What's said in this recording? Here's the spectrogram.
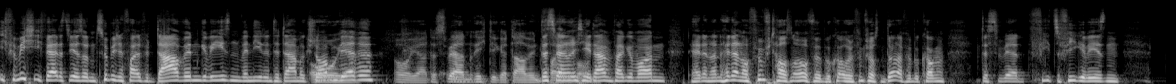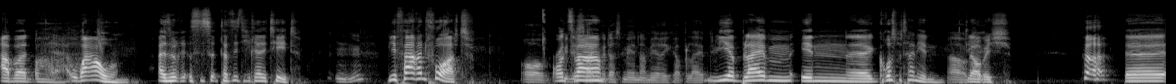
ich für mich, ich wäre das wieder so ein typischer Fall für Darwin gewesen, wenn die der Dame gestorben oh, wäre. Ja. Oh ja, das wäre ein richtiger Darwin. Das wäre ein richtiger Darwin-Fall geworden. Der hätte dann hätte er noch 5000 Euro für bekommen oder 5000 Dollar für bekommen. Das wäre viel zu viel gewesen. Aber Oh. äh, wow. Also es ist tatsächlich Realität. Wir fahren fort. Oh, Und zwar- sag mir, dass wir in Amerika bleiben. Wir bleiben in äh, Großbritannien, Ah, okay. glaube ich. äh,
